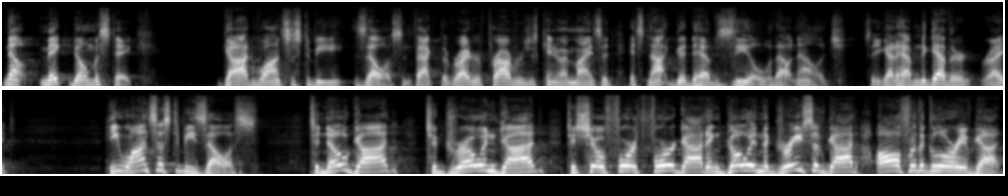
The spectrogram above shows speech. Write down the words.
Now, make no mistake, God wants us to be zealous. In fact, the writer of Proverbs just came to my mind and said, It's not good to have zeal without knowledge. So you got to have them together, right? He wants us to be zealous, to know God, to grow in God, to show forth for God, and go in the grace of God, all for the glory of God.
